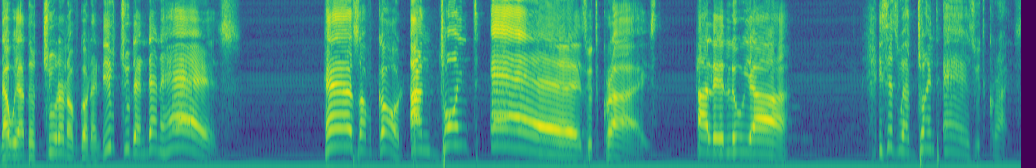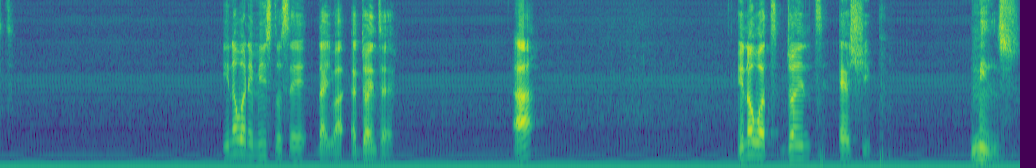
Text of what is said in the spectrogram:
that we are the children of God. And if children, then heirs. Heirs of God and joint heirs with Christ. Hallelujah. He says we are joint heirs with Christ. You know what it means to say that you are a joint heir? Huh? You know what joint heirship means?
